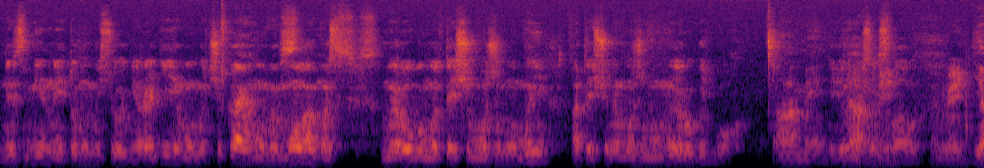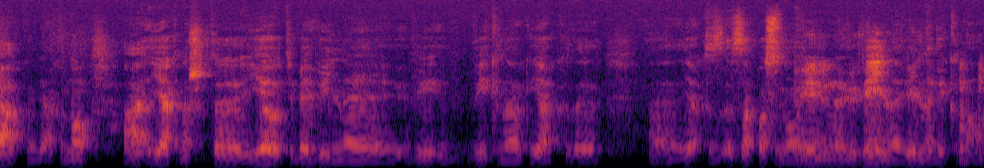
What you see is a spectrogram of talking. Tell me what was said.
незмінний. Тому ми сьогодні радіємо, ми чекаємо, ми молимось, ми робимо те, що можемо ми, а те, що не можемо ми, робить Бог. Все слава. Амінь. Дякую, дякую. Ну, а як наше те- є у тебе вільне ві- вікно, як, е, як з- запасне? Вільне вікно. Вільне, вільне вікно.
